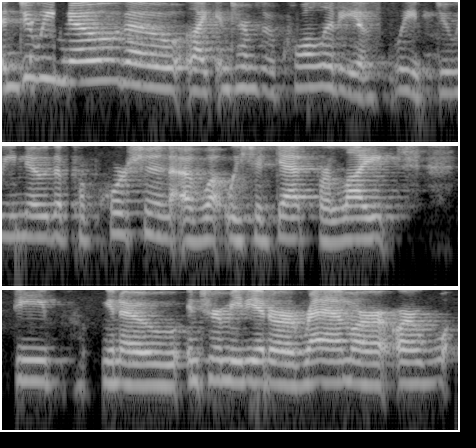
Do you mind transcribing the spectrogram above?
And do we know though, like in terms of quality of sleep, do we know the proportion of what we should get for light, deep, you know, intermediate or REM or or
